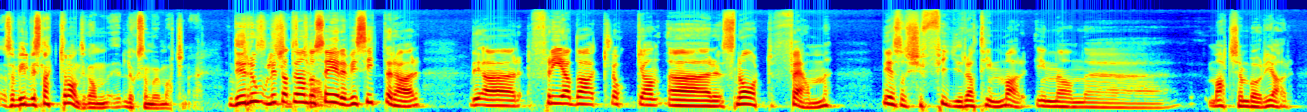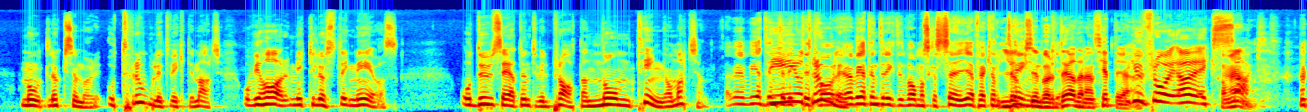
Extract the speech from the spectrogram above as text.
Alltså vill vi snacka någonting om Luxemburg-matchen? Det är roligt att du ändå Kallt. säger det. Vi sitter här, det är fredag, klockan är snart fem. Det är så 24 timmar innan eh, matchen börjar mot Luxemburg. Otroligt viktig match. Och vi har Micke Lustig med oss. Och du säger att du inte vill prata någonting om matchen. Jag vet, Det inte är riktigt vad, otroligt. jag vet inte riktigt vad man ska säga för jag kan tänka... Luxemburg-dödaren sitter ju Gud, här. fråga, ja exakt.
